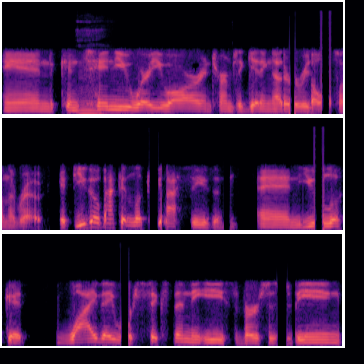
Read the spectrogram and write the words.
and continue where you are in terms of getting other results on the road. If you go back and look at last season and you look at why they were sixth in the east versus being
